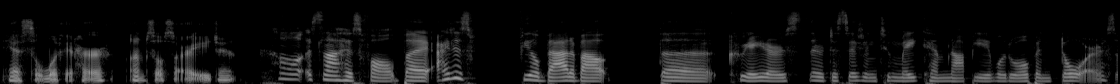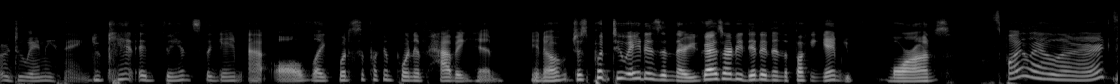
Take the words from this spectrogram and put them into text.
He has to look at her. I'm so sorry, agent. Well, it's not his fault, but I just feel bad about the creators, their decision to make him not be able to open doors or do anything. You can't advance the game at all. Like, what's the fucking point of having him? You know, just put two Adas in there. You guys already did it in the fucking game, you morons. Spoiler alert.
